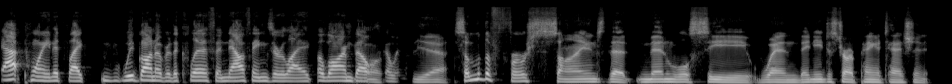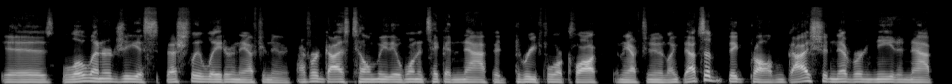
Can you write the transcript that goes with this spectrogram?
at that point, it's like we've gone over the cliff and now things are like alarm bells Sure. going. Yeah. Some of the first signs that men will see when they need to start paying attention is low energy, especially later in the afternoon. I've heard guys tell me they want to take a nap at three, four o'clock in the afternoon. Like that's a big problem. Guys should never need a nap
